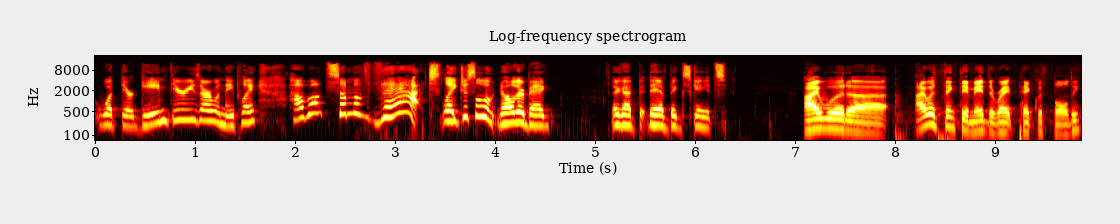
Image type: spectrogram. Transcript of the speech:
what their game theories are when they play? How about some of that? Like, just a little. No, they're big. They got they have big skates. I would uh, I would think they made the right pick with Boldy.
